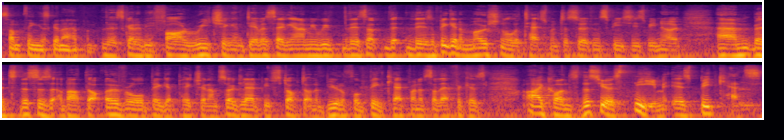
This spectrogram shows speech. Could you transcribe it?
something is going to happen. There's going to be far-reaching and devastating. And I mean, there's a there's a big emotional attachment to certain species we know, um, but this is about the overall bigger picture. And I'm so glad we've stopped on a beautiful big cat, one of South Africa's icons. This year's theme is big cats,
